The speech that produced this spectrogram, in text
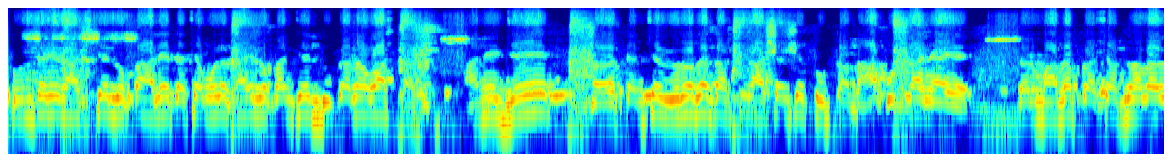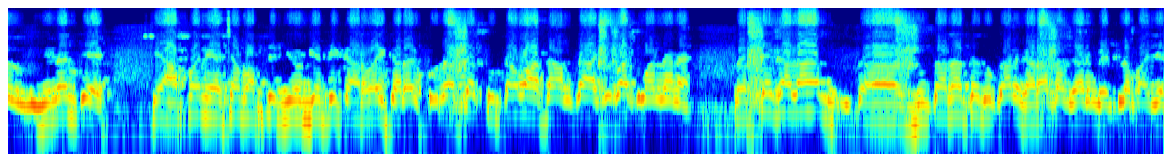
कोणतरी राजकीय लोक आले त्याच्यामुळे काही लोकांचे दुकानं वाचतात. आणि जे त्यांच्या विरोधात असतील अशांचे तुटतात. हा कुठला न्याय आहे? तर माझा प्रशासनाला विनंती आहे की आपण याच्या बाबतीत योग्य ती कारवाई करावी. कुणाचं तुटावं असं आमचं अजिबात म्हणणं नाही. प्रत्येकाला दुकानाचं दुकान घराचं घर भेटलं पाहिजे.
